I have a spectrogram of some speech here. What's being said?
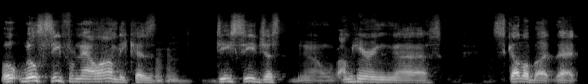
we'll we'll see from now on because Mhm. DC just you know I'm hearing uh, scuttlebutt that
